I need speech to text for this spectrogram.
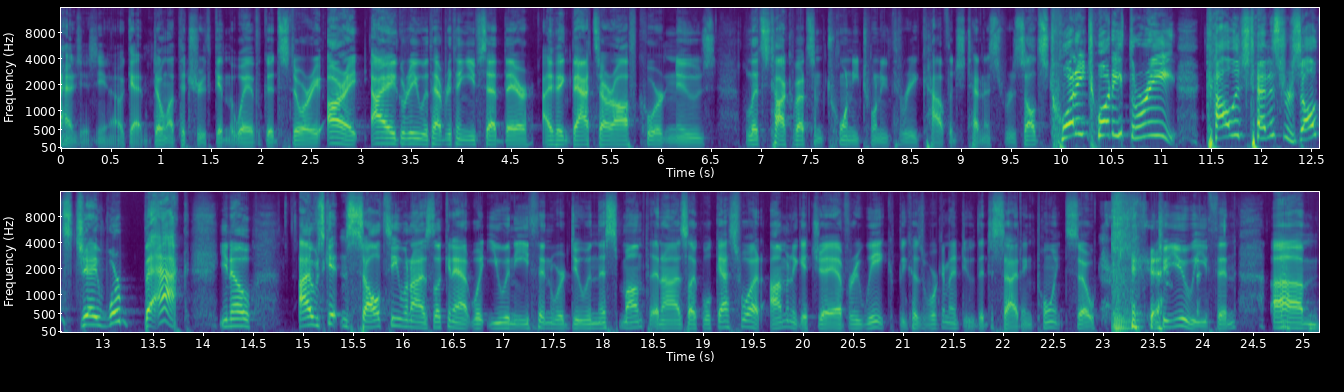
and just you know again don't let the truth get in the way of a good story all right i agree with everything you've said there i think that's our off-court news let's talk about some 2023 college tennis results 2023 college tennis results jay we're back you know I was getting salty when I was looking at what you and Ethan were doing this month, and I was like, "Well, guess what? I'm going to get Jay every week because we're going to do the deciding point." So, to you, Ethan. Um,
